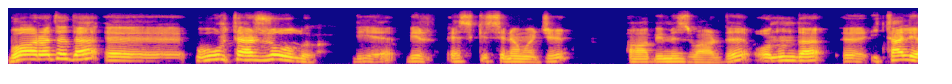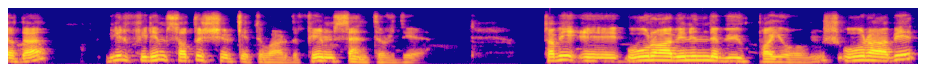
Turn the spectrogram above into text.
Bu arada da e, Uğur Terzioğlu diye bir eski sinemacı abimiz vardı. Onun da e, İtalya'da bir film satış şirketi vardı. Film Center diye. Tabii e, Uğur abinin de büyük payı olmuş. Uğur abi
